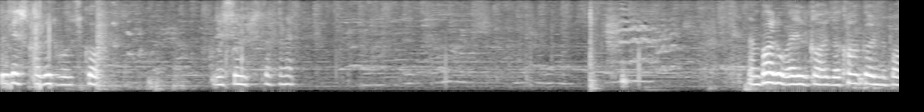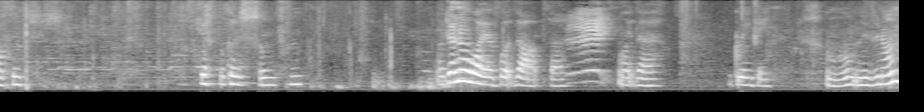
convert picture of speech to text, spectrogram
biggest cupboard was got there's some stuff in it. And by the way, guys, I can't go in the bathroom just because something. I don't know why I've got that up there, right there, the green thing. Oh, moving on.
